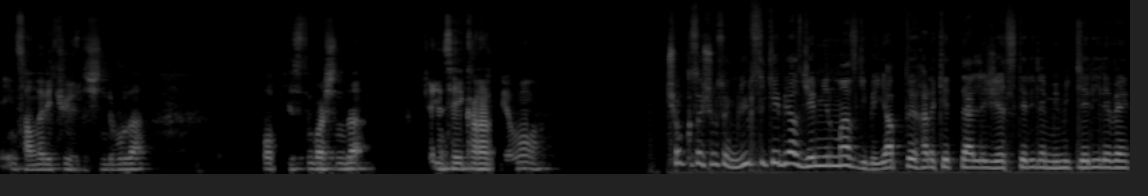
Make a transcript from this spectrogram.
insanlar iki yüzlü. Şimdi burada podcast'in başında enseyi karartmayalım ama. Çok kısa şunu söyleyeyim. Louis C.K. biraz Cem Yılmaz gibi. Yaptığı hareketlerle, jestleriyle, mimikleriyle ve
